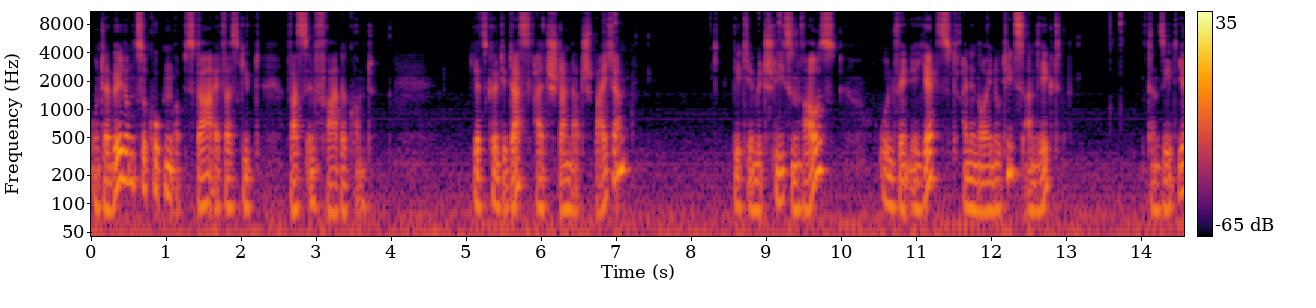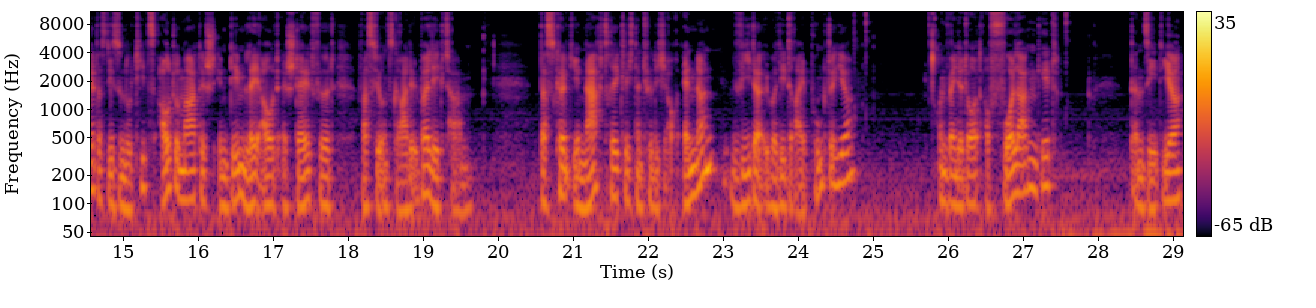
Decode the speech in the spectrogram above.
unter Bildung zu gucken, ob es da etwas gibt, was in Frage kommt. Jetzt könnt ihr das als Standard speichern. Geht hier mit Schließen raus. Und wenn ihr jetzt eine neue Notiz anlegt, dann seht ihr, dass diese Notiz automatisch in dem Layout erstellt wird, was wir uns gerade überlegt haben. Das könnt ihr nachträglich natürlich auch ändern, wieder über die drei Punkte hier. Und wenn ihr dort auf Vorlagen geht, dann seht ihr,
